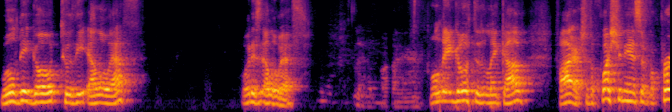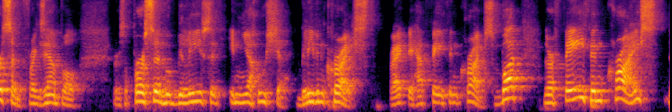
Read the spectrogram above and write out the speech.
Will they go to the LOF? What is LOF? Will they go to the lake of fire? So the question is if a person, for example, there's a person who believes in Yahusha, believe in Christ, right? They have faith in Christ. But their faith in Christ,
